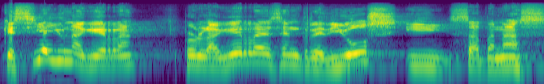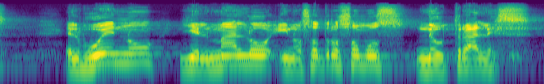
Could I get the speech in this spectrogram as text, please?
que sí hay una guerra, pero la guerra es entre Dios y Satanás, el bueno y el malo, y nosotros somos neutrales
